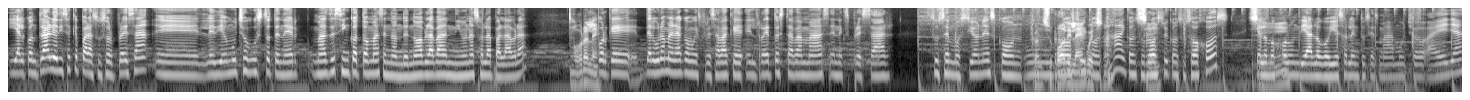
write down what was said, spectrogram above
Y al contrario, dice que para su sorpresa eh, le dio mucho gusto tener más de cinco tomas en donde no hablaba ni una sola palabra Órale. porque de alguna manera como expresaba que el reto estaba más en expresar sus emociones con un Con su body rostro y language, con, ¿no? ajá, y con su Sí. rostro y con sus ojos que a lo mejor un diálogo y eso le entusiasmaba mucho a ella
